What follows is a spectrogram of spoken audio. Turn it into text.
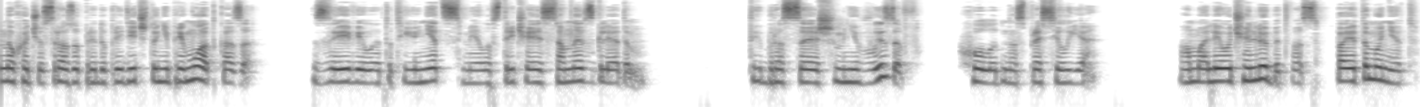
Но хочу сразу предупредить, что не приму отказа», – заявил этот юнец, смело встречаясь со мной взглядом. «Ты бросаешь мне вызов?» – холодно спросил я. «Амали очень любит вас, поэтому нет.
